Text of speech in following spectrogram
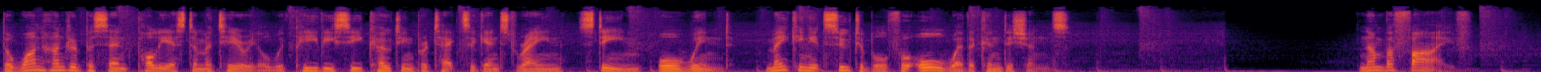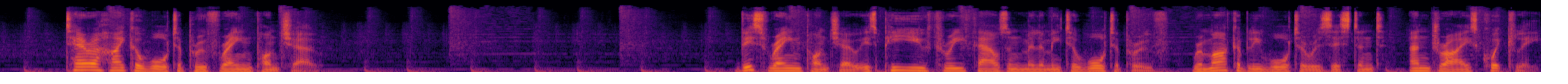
The 100% polyester material with PVC coating protects against rain, steam, or wind, making it suitable for all weather conditions. Number 5. Terra Hiker Waterproof Rain Poncho. This rain poncho is PU 3000mm waterproof, remarkably water resistant, and dries quickly.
